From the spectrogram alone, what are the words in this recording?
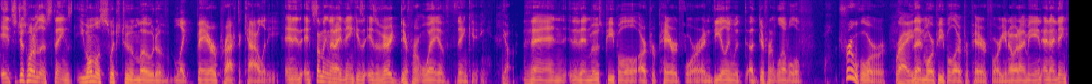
It's just one of those things. You almost switch to a mode of like bare practicality, and it, it's something that I think is is a very different way of thinking yeah than than most people are prepared for and dealing with a different level of true horror right. than more people are prepared for you know what i mean? And i think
